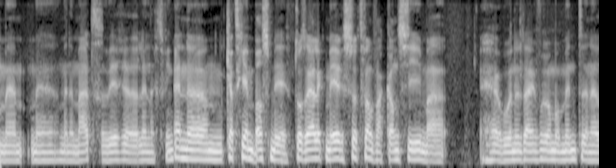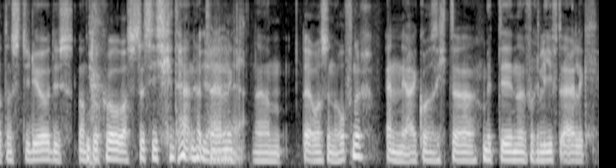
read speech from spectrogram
met, met, met een maat, weer eh Lennart Vink. En ehm, ik had geen bas mee. Het was eigenlijk meer een soort van vakantie, maar hij woonde daar voor een moment en hij had een studio, dus dan toch wel wat sessies gedaan uiteindelijk. ja, Ehm, er was een Hofner en ja, ik was echt eh, meteen eh, verliefd eigenlijk.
